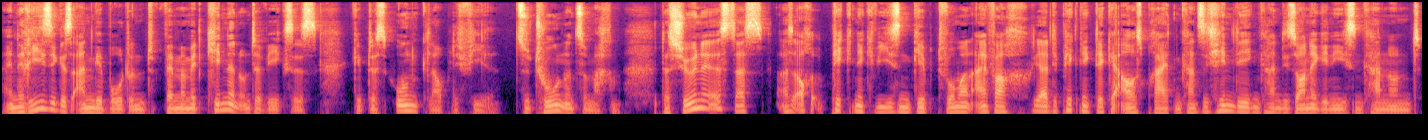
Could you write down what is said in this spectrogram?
ein riesiges Angebot und wenn man mit Kindern unterwegs ist, gibt es unglaublich viel zu tun und zu machen. Das Schöne ist, dass es auch Picknickwiesen gibt, wo man einfach ja die Picknickdecke ausbreiten kann, sich hinlegen kann, die Sonne genießen kann und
